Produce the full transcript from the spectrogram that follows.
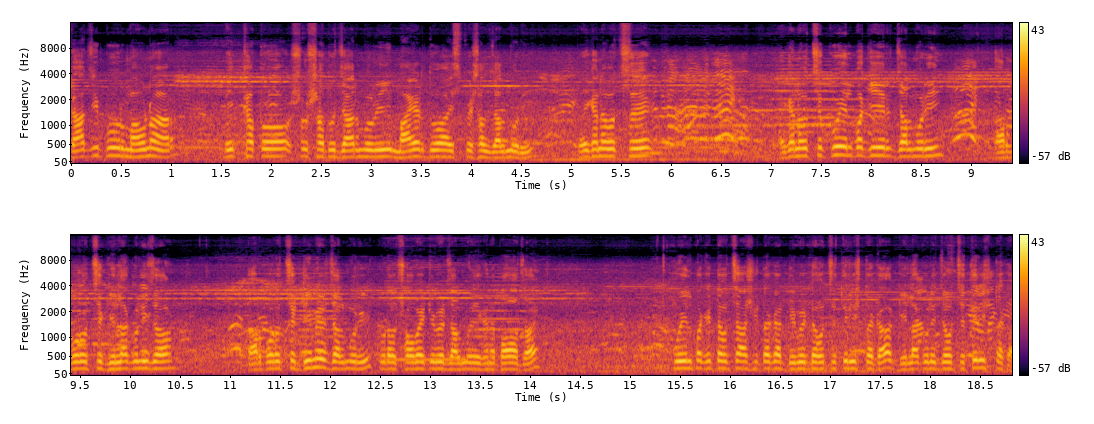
গাজীপুর মাওনার বিখ্যাত সুস্বাদু জালমুড়ি মায়ের দোয়া স্পেশাল জালমুড়ি এখানে হচ্ছে এখানে হচ্ছে কোয়েল পাখির জালমুড়ি তারপর হচ্ছে গিলাগুলিজা তারপর হচ্ছে ডিমের জালমুড়ি টোটাল সব আইটেমের জালমুড়ি এখানে পাওয়া যায়। কোয়েল পাখিরটা হচ্ছে আশি টাকা, ডিমেরটা হচ্ছে তিরিশ টাকা গিলাগুলিজা হচ্ছে তিরিশ টাকা।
